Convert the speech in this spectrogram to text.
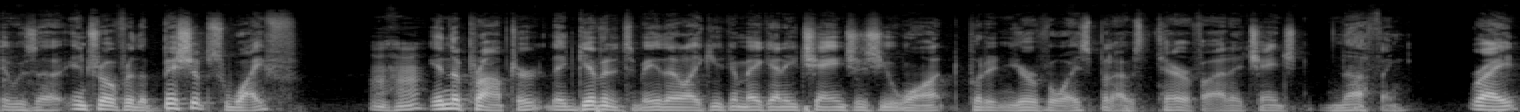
it was an intro for the bishop's wife mm-hmm. in the prompter. They'd given it to me. They're like, you can make any changes you want, put it in your voice. But I was terrified. I changed nothing, right?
